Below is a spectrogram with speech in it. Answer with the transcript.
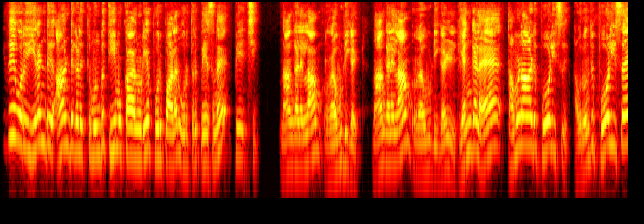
இது ஒரு இரண்டு ஆண்டுகளுக்கு முன்பு திமுகவினுடைய பொறுப்பாளர் ஒருத்தர் பேசின பேச்சு. நாங்களெல்லாம் ரவுடிகள். நாங்களெல்லாம் ரவுடிகள். எங்களை தமிழ்நாடு போலீஸு. அவர் வந்து போலீஸை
